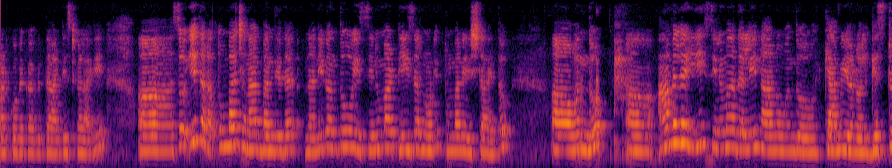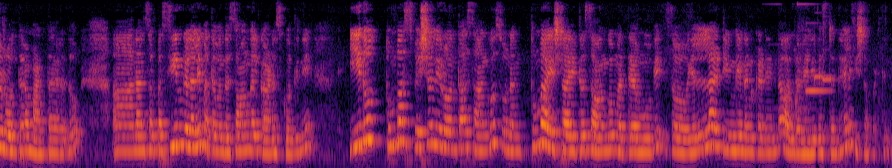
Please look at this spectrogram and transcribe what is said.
ಮಾಡ್ಕೋಬೇಕಾಗುತ್ತೆ ಆರ್ಟಿಸ್ಟ್ಗಳಾಗಿ ಸೊ ಈ ಥರ ತುಂಬ ಚೆನ್ನಾಗಿ ಬಂದಿದೆ. ನನಗಂತೂ ಈ ಸಿನಿಮಾ ಟೀಸರ್ ನೋಡಿ ತುಂಬಾ ಇಷ್ಟ ಆಯಿತು. ಒಂದು ಆಮೇಲೆ ಈ ಸಿನಿಮಾದಲ್ಲಿ ನಾನು ಒಂದು ಕ್ಯಾಮಿಯೋ ರೋಲ್ ಗೆಸ್ಟ್ ರೋಲ್ ಥರ ಮಾಡ್ತಾ ಇರೋದು. ನಾನು ಸ್ವಲ್ಪ ಸೀನ್ಗಳಲ್ಲಿ ಮತ್ತು ಒಂದು ಸಾಂಗಲ್ಲಿ ಕಾಣಿಸ್ಕೋತೀನಿ. ಇದು ತುಂಬ ಸ್ಪೆಷಲ್ ಇರುವಂತಹ ಸಾಂಗು. ಸೊ ನಂಗೆ ತುಂಬ ಇಷ್ಟ ಆಯಿತು ಸಾಂಗು ಮತ್ತು ಮೂವಿ ಸೊ ಎಲ್ಲ ಟೀಮ್ಗೆ ನನ್ನ ಕಡೆಯಿಂದ ಆಲ್ ದ ವೆರಿ ಬೆಸ್ಟ್ ಅಂತ ಹೇಳಿ ಇಷ್ಟಪಡ್ತೀನಿ.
